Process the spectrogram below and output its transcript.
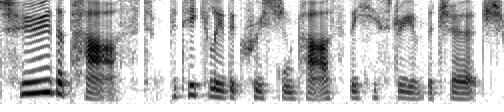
to the past, particularly the Christian past, the history of the church,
